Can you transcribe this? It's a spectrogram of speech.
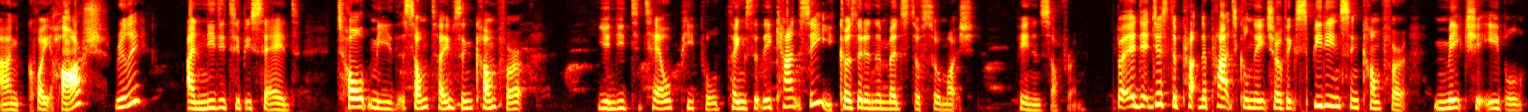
and quite harsh, really, and needed to be said, taught me that sometimes in comfort, you need to tell people things that they can't see because they're in the midst of so much pain and suffering. But it, it just the, the practical nature of experiencing comfort makes you able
